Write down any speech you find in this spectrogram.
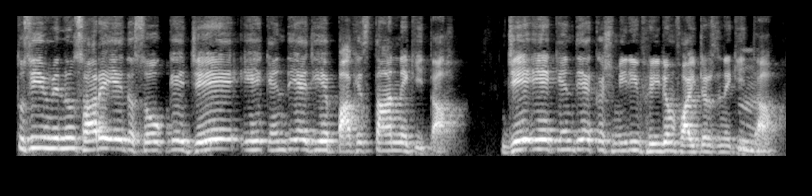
ਤੁਸੀਂ ਮੈਨੂੰ ਸਾਰੇ ਇਹ ਦੱਸੋ ਕਿ ਜੇ ਇਹ ਕਹਿੰਦੇ ਆ ਜੀ ਇਹ ਪਾਕਿਸਤਾਨ ਨੇ ਕੀਤਾ ਜੇ ਇਹ ਕਹਿੰਦੇ ਆ ਕਸ਼ਮੀਰੀ ਫਰੀडम ਫਾਈਟਰਸ ਨੇ ਕੀਤਾ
